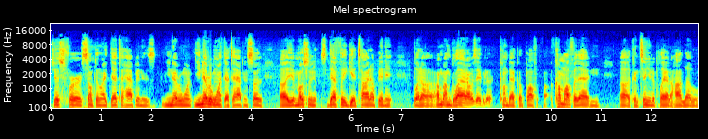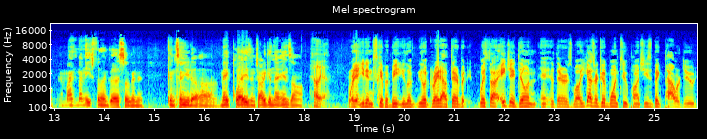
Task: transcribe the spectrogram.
just for something like that to happen is you never want you never want that to happen. So uh, your emotions definitely get tied up in it. But uh, I'm, I'm glad I was able to come back up off come off of that and uh, continue to play at a high level. And my, my knee's feeling good, so we're gonna continue to uh, make plays and try to get in that end zone. Hell yeah. Well, yeah, you didn't skip a beat. You look you look great out there. But with uh, AJ Dillon uh, there as well, you guys are a good one-two punch. He's a big power dude.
